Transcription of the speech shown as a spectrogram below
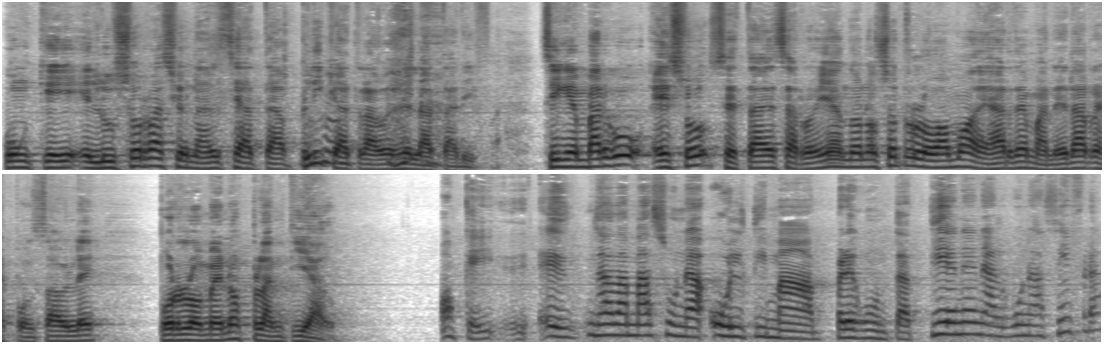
con que el uso racional se aplica a través de la tarifa. Sin embargo, eso se está desarrollando. Nosotros lo vamos a dejar de manera responsable por lo menos planteado. Ok, eh, nada más una última pregunta. ¿Tienen alguna cifra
